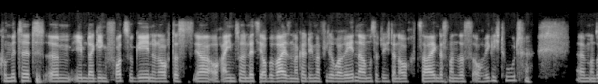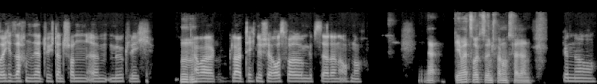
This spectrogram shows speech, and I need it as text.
committed, ähm, eben dagegen vorzugehen und auch das ja auch eigentlich muss man letztlich auch beweisen. Man kann natürlich mal viel darüber reden, aber man muss natürlich dann auch zeigen, dass man das auch wirklich tut. Ähm, und solche Sachen sind natürlich dann schon ähm, möglich. Mhm. Aber klar, technische Herausforderungen gibt es ja dann auch noch. Ja, gehen wir zurück zu den Spannungsfeldern. Genau.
